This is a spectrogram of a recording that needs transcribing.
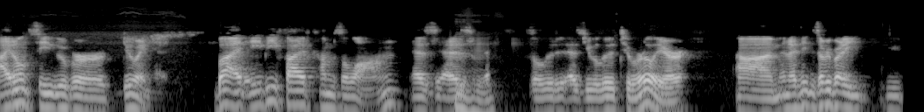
I don't see Uber doing it. But AB5 comes along, as as, mm-hmm. as alluded as you alluded to earlier, um, and I think does everybody you,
